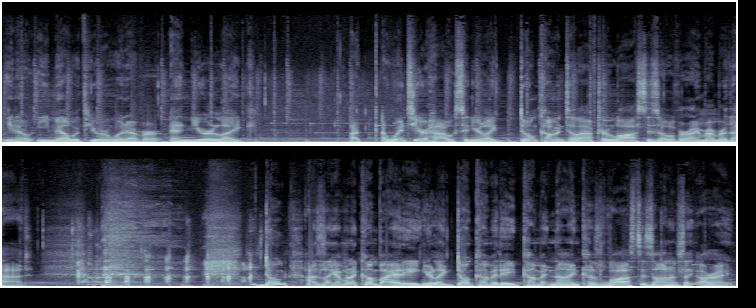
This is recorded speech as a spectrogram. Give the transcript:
you know email with you or whatever, and you're like. I, I went to your house and you're like, don't come until after Lost is over. I remember that. don't, I was like, I'm to come by at eight. And you're like, don't come at eight, come at nine because Lost is on. I was like, all right.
